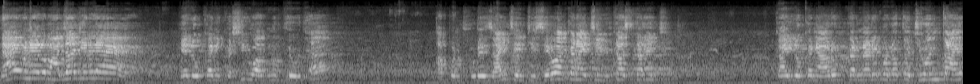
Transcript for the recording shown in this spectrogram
नाही म्हणाल माझा जिल्हा आहे. हे लोकांनी कशी वागणूक देऊ द्या? आपण पुढे जायचं यांची सेवा करायची विकास करायची. काही लोकांनी आरोप करणारे पण आता जिवंत आहेत.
